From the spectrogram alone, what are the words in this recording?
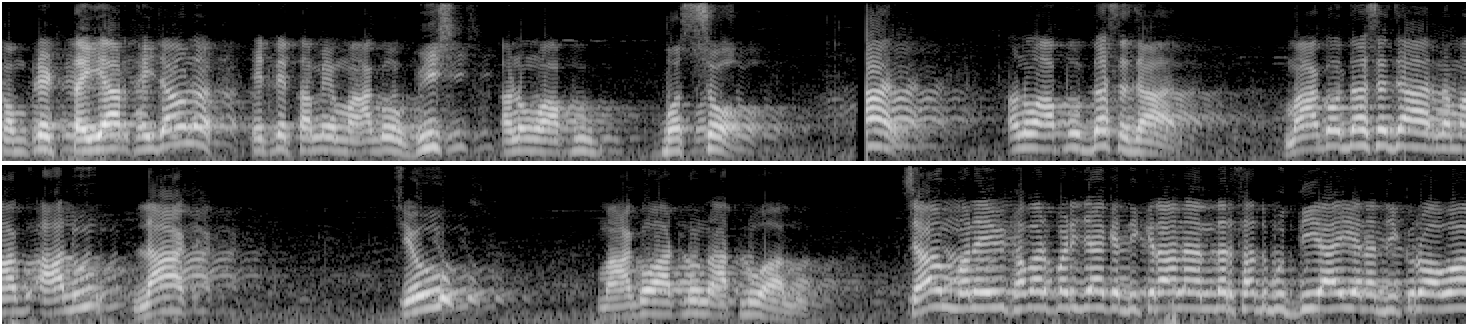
કમ્પ્લીટ તૈયાર થઈ જાઓ ને, એટલે તમે માગો વીસ અને હું આપું બસો. અને આપું દસ હજાર. માગો દસ હજાર ને માગો આલુ લાખ. કેવું માગો આટલું ને આટલું આલું. ચમ, મને એવી ખબર પડી જાય કે દીકરાના અંદર સદબુદ્ધિ આવી અને દીકરો હવે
